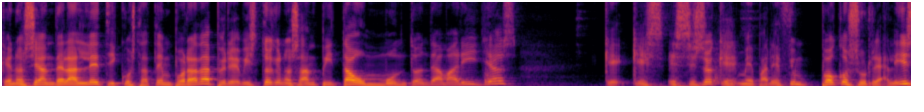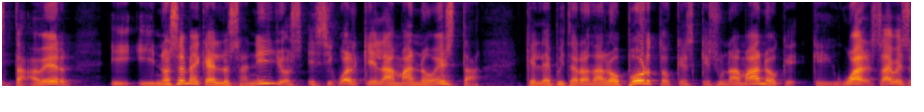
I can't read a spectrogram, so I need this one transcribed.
que no sean del Atlético esta temporada, pero he visto que nos han pitado un montón de amarillas. Que, es, eso que me parece un poco surrealista. A ver, y, no se me caen los anillos. Es igual que la mano esta, que le pitaron a Loporto, que es que es una mano que, igual, ¿sabes?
